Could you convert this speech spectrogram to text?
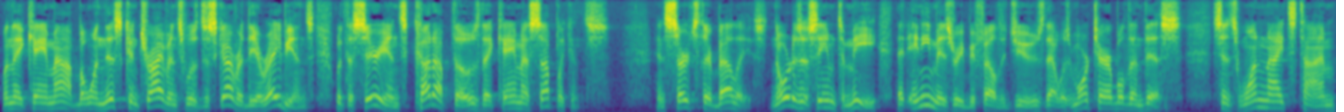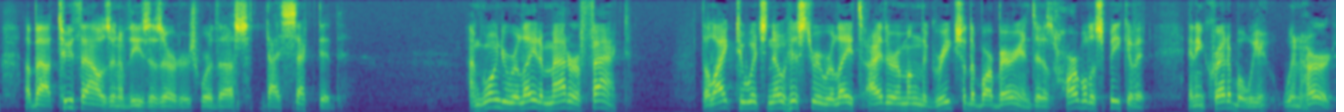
when they came out. But when this contrivance was discovered, the Arabians, with the Syrians, cut up those that came as supplicants and searched their bellies. Nor does it seem to me that any misery befell the Jews that was more terrible than this, since one night's time about 2,000 of these deserters were thus dissected. I'm going to relate a matter of fact, the like to which no history relates either among the Greeks or the barbarians. It is horrible to speak of it, and incredible when heard.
